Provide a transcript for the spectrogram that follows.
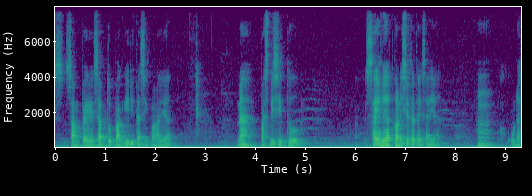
sampai Sabtu pagi di Tasikmalaya. Nah, pas di situ saya lihat kondisi teteh saya. Hmm. udah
